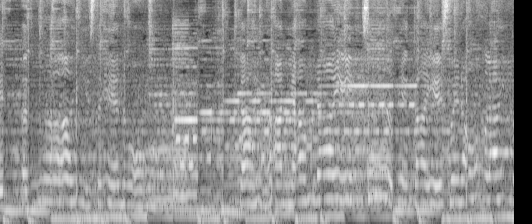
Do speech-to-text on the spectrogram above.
เป็นอ้ยเซโนการงานยามใดซื้อเพียงไก่สวยน้องหลายโต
